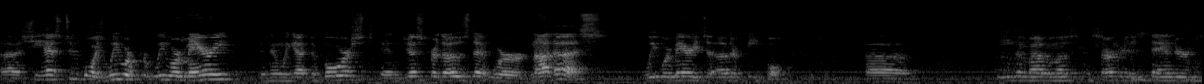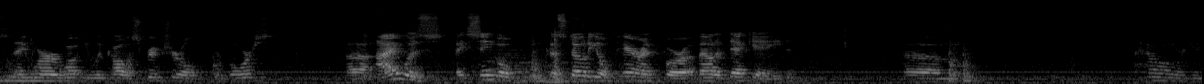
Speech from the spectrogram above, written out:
Uh, she has two boys. We were, we were married, and then we got divorced, and just for those that were not us, we were married to other people. Uh, Even by the most conservative standards, they were what you would call a scriptural divorce. Uh, I was a single custodial parent for about a decade. Um, How long were you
